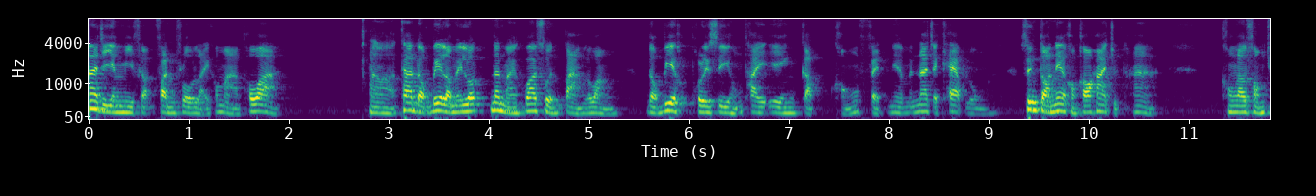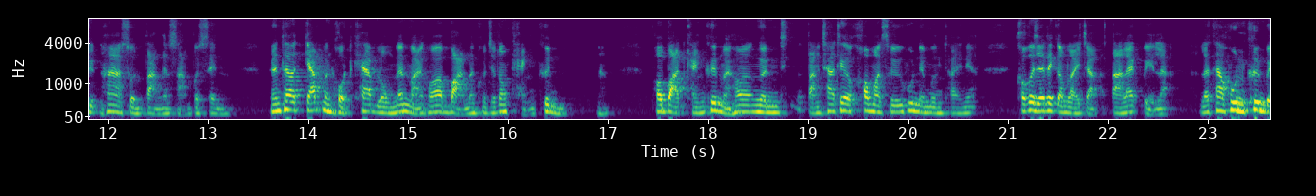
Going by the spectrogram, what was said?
น่าจะยังมี fund flow ไหลเข้ามา เพราะว่าถ้าดอกเบี้ยเราไม่ลดนั่นหมายความว่าส่วนต่างระหว่างดอกเบี้ย policy ของไทยเองกับของเฟดเนี่ยมันน่าจะแคบลง ซึ่งตอนนี้ของเขา 5.5 ของเรา 2.5 ส่วนต่างกัน 3%เพราะฉะนั้นถ้าแกลบมันหดแคบลงนั่นหมายความว่าบาทมันควรจะต้องแข็งขึ้นนะพอบาทแข็งขึ้นหมายความว่าเงินต่างชาติที่เขาเข้ามาซื้อหุ้นในเมืองไทยเนี่ยเขาก็จะได้กำไรจากตาแลกเปลี่ยนละและถ้าหุ้นขึ้นไป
